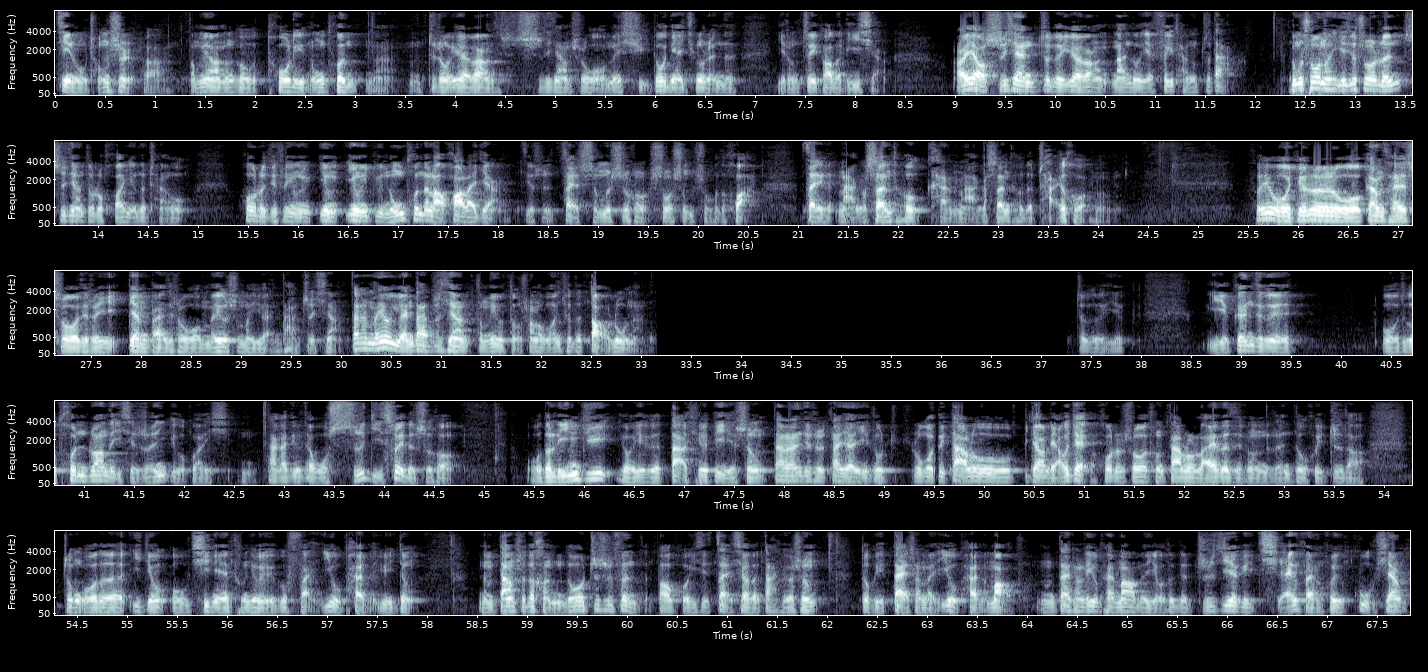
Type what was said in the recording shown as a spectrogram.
进入城市，是吧？怎么样能够脱离农村啊？这种愿望实际上是我们许多年轻人的一种最高的理想。而要实现这个愿望，难度也非常之大。怎么说呢？也就是说，人实际上都是环境的产物，或者就是用用用一句农村的老话来讲，就是在什么时候说什么时候的话，在哪个山头砍哪个山头的柴火。所以我觉得我刚才说就是辩白，就是我没有什么远大志向，但是没有远大志向，怎么又走上了文学的道路呢？这个也也跟这个我这个村庄的一些人有关系。嗯，大概就在我十几岁的时候，我的邻居有一个大学毕业生，当然就是大家也都如果对大陆比较了解，或者说从大陆来的这种人都会知道。中国的一九五七年曾经有一个反右派的运动，那么当时的很多知识分子，包括一些在校的大学生，都被戴上了右派的帽子。那么戴上了右派帽子，有的就直接给遣返回故乡，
